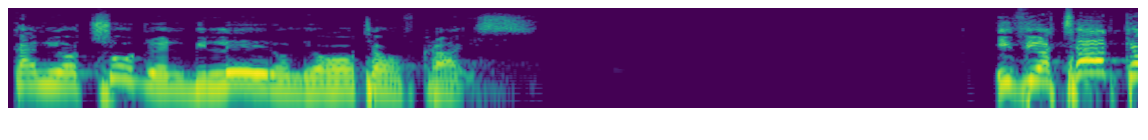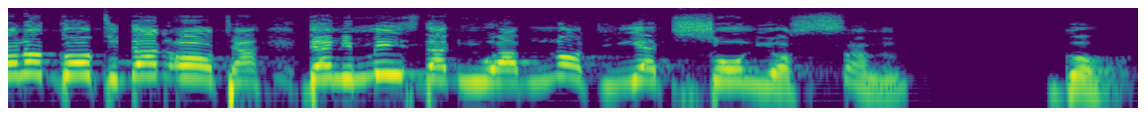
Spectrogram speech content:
Can your children be laid on the altar of Christ? If your child cannot go to that altar, then it means that you have not yet shown your son God.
